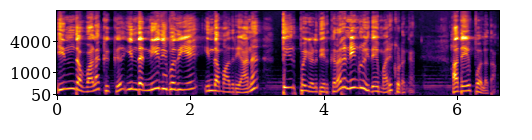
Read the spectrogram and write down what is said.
இந்த வழக்குக்கு இந்த நீதிபதியே இந்த மாதிரியான தீர்ப்பை எழுதியிருக்கிறாரு. நீங்களும் இதே மாதிரி கொடுங்க. அதே போல தான்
